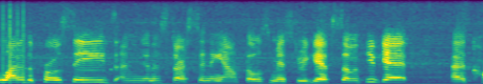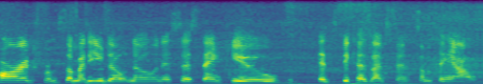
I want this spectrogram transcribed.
a lot of the proceeds, I'm going to start sending out those mystery gifts. So if you get a card from somebody you don't know and it says thank you, it's because I've sent something out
